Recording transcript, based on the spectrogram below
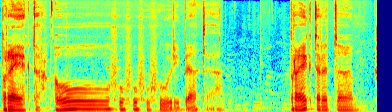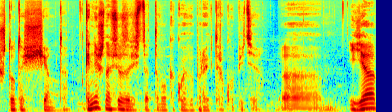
проектор. О, ху ху ху ху ребята. Проектор это что-то с чем-то. Конечно, все зависит от того, какой вы проектор купите. Я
